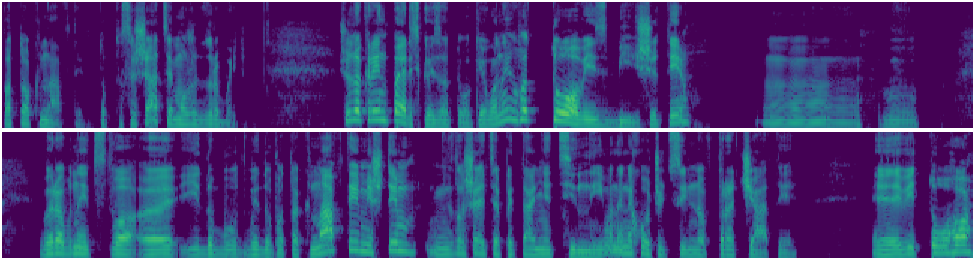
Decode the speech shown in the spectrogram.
поток нафти. Тобто США це можуть зробити. Щодо країн Перської затоки, вони готові збільшити е, виробництво е, і добу- видобуток нафти. Між тим залишається питання ціни. Вони не хочуть сильно втрачати е, від того,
